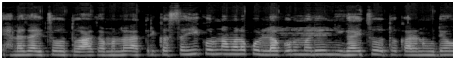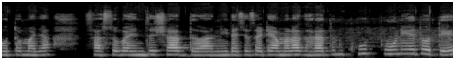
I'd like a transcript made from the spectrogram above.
ह्याला जायचं होतं. आज आम्हाला रात्री कसंही करून आम्हाला कोल्हापूरमध्ये निघायचं होतं. कारण उद्या होतं माझ्या सासूबाईंचं श्राद्ध आणि त्याच्यासाठी आम्हाला घरातून खूप फोन येत होते.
